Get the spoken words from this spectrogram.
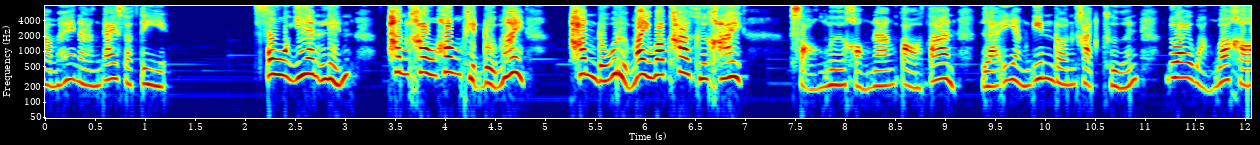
ทำให้นางได้สติ ฟู่เยี่ยนหลิน ท่านเข้าห้องผิดหรือไม่ ท่านรู้หรือไม่ว่าข้าคือใคร สองมือของนางต่อต้าน และยังดิ้นรนขัดขืน ด้วยหวังว่าเขา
